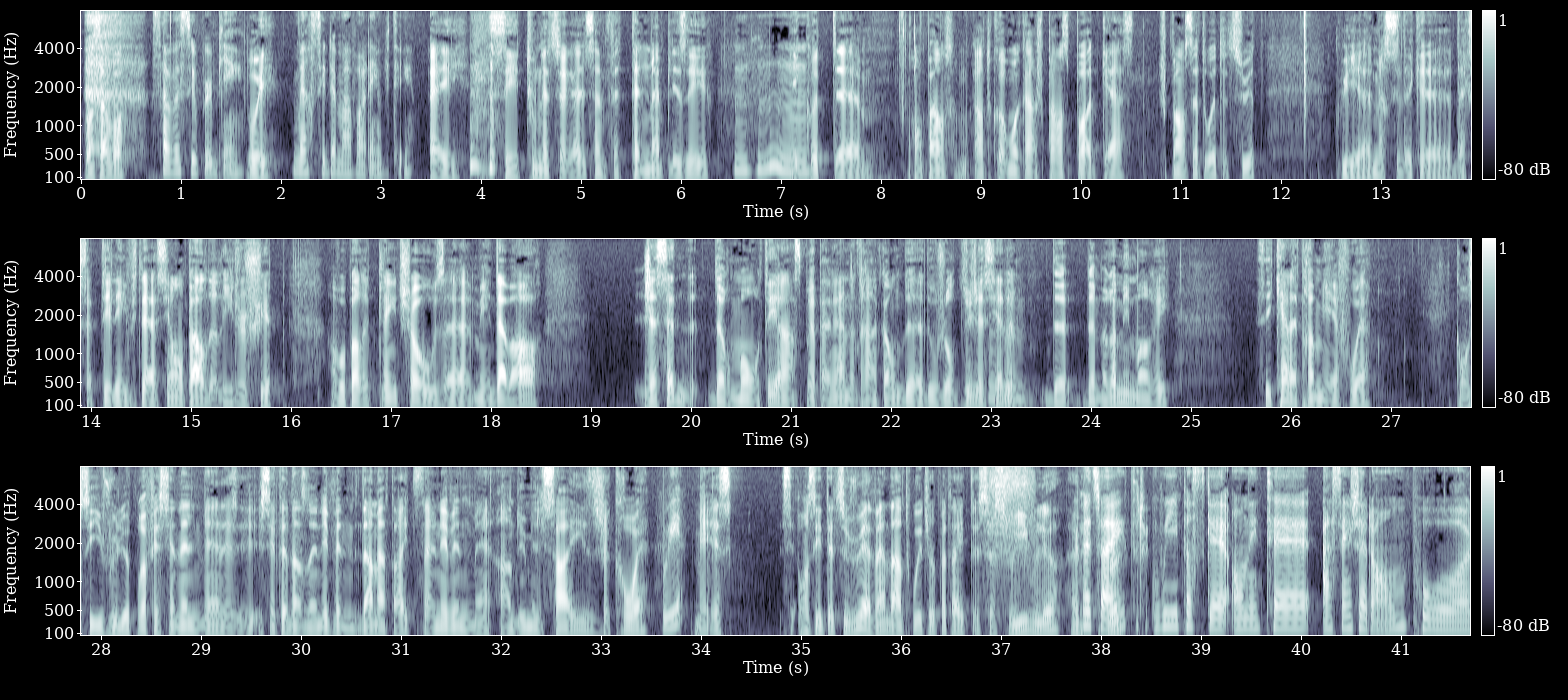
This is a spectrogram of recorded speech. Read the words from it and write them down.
Comment ça va? Ça va super bien. Oui. Merci de m'avoir invité. Hey, c'est tout naturel. Ça me fait tellement plaisir. Mm-hmm. Écoute, euh, on pense, en tout cas, moi, quand je pense podcast, je pense à toi tout de suite. Puis, euh, merci d'ac- d'accepter l'invitation. On parle de leadership. On va parler de plein de choses. euh, mais d'abord, j'essaie de, de remonter en se préparant à notre rencontre d'aujourd'hui. J'essayais de, de- de me remémorer. C'est quand la première fois qu'on s'est vu professionnellement? C'était dans un événement, dans ma tête, c'était un événement en 2016, je crois. Oui, Mais est-ce on s'était-tu vu avant dans Twitter, peut-être, se suivre, là, un petit peu? peut-être. Oui, parce qu'on était à Saint-Jérôme pour euh,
